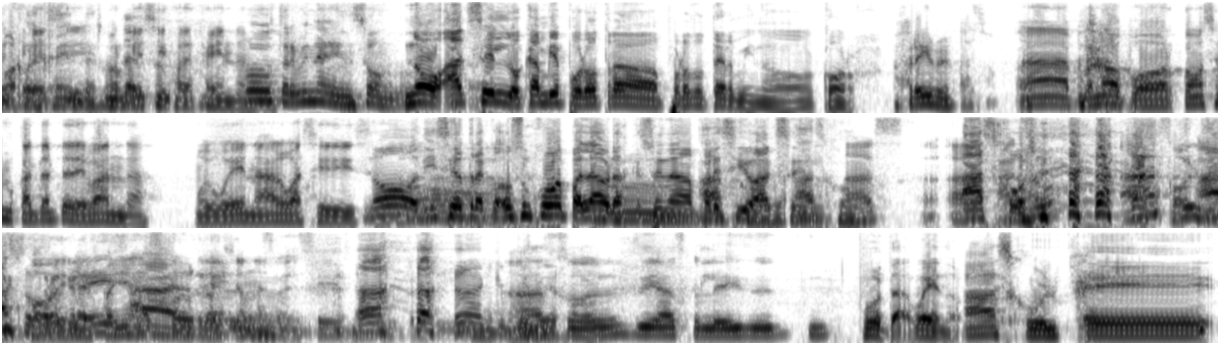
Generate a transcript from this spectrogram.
Porque, es, Henderson. porque es hijo de Heindel. Todos terminan en son. No, Axel lo cambia por otra, por otro término, Korg. Freire. Ah, pero no, por cómo se llama cantante de banda. Muy buena, algo así dice. No, dice otra cosa. Es un juego de palabras que suena parecido a Axel. Asshole. As- a- Asshole. Asco, asco, creo en que le dice. español. Ah, sí, Ah, qué pendejo. Asshole, sí, Asshole le dicen. Puta, bueno. Asshole. Eh,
